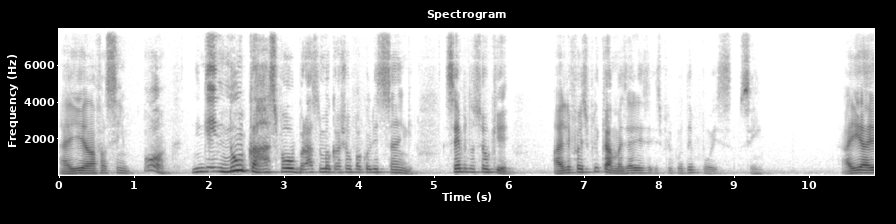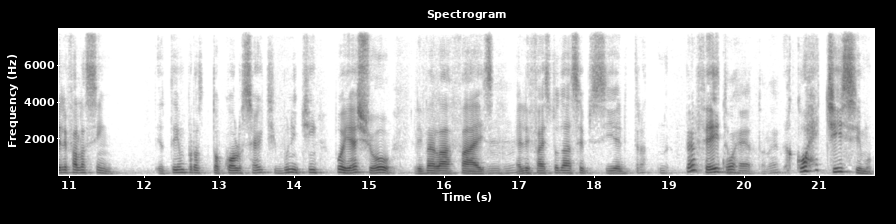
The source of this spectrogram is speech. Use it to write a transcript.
Aí ela fala assim, pô, ninguém nunca raspou o braço do meu cachorro para colher sangue. Sempre não sei o quê. Aí ele foi explicar, mas aí ele explicou depois. Sim. Aí, aí ele fala assim, eu tenho um protocolo certinho, bonitinho. Pô, e é show. Ele vai lá, faz. Uhum. Ele faz toda a asepsia. Ele tra... Perfeito. Correto, né? Corretíssimo.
